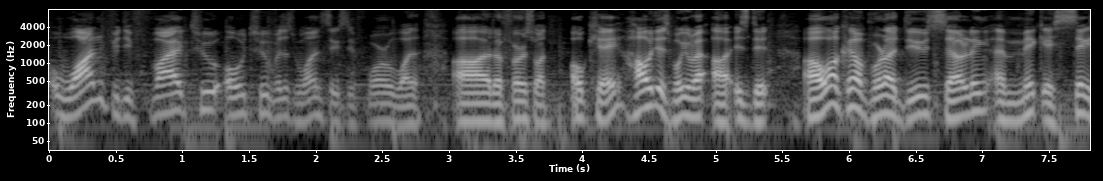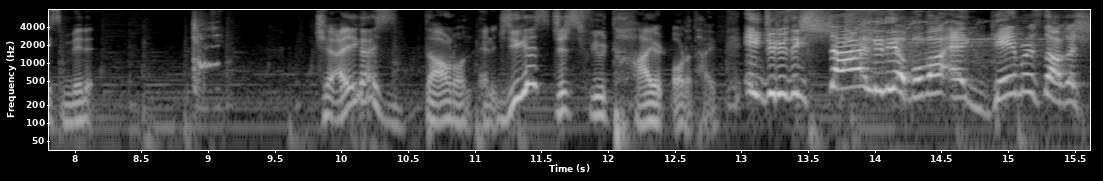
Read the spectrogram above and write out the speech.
155, 202 versus 164, 1. Uh, the first one. Okay. How is Pokemon uh, is it? Uh, what kind of product do you selling and make a 6 minute are you guys down on energy? Do you guys just feel tired all the time? Introducing Shy Lily Boba and GamerSupps.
